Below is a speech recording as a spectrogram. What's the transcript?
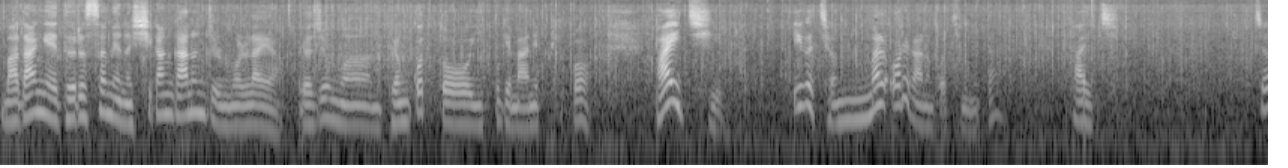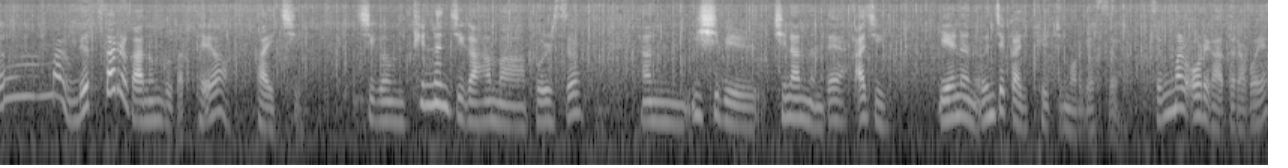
마당에 들어서면 시간 가는 줄 몰라요. 요즘은 병꽃도 이쁘게 많이 피고. 바이치! 이거 정말 오래 가는 꽃입니다. 바이치. 정말 몇 달을 가는 것 같아요 바이치. 지금 피는 지가 아마 벌써 한 20일 지났는데 아직 얘는 언제까지 필지 모르겠어요. 정말 오래 가더라고요.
